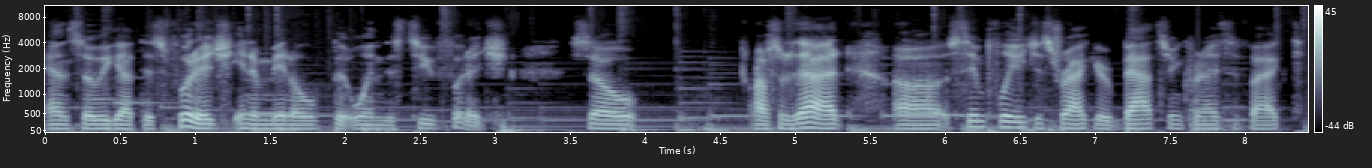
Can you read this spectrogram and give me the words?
And so we got this footage in the middle between these two footage. So after that, uh, simply just drag your bat synchronized effect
